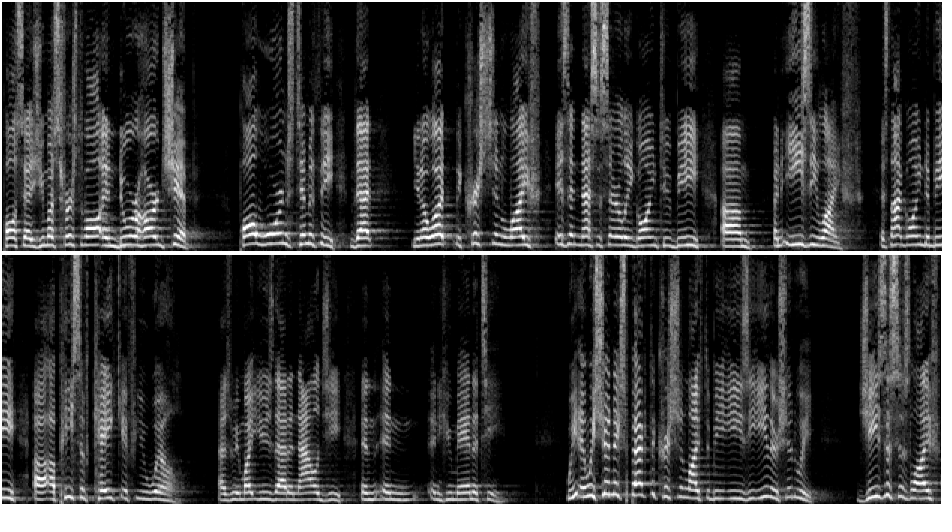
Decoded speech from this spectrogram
Paul says, You must first of all endure hardship. Paul warns Timothy that, you know what, the Christian life isn't necessarily going to be um, an easy life. It's not going to be uh, a piece of cake, if you will, as we might use that analogy in, in, in humanity. We, and we shouldn't expect the Christian life to be easy either, should we? Jesus' life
